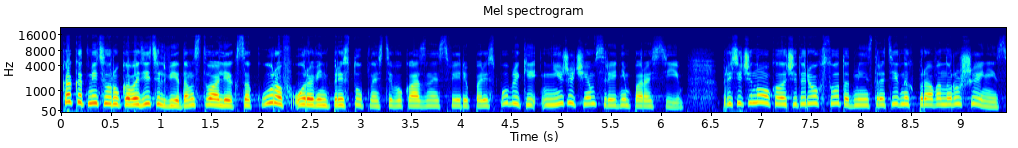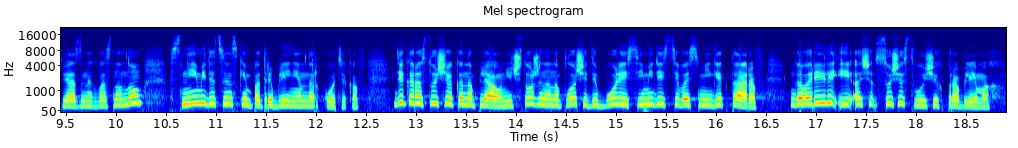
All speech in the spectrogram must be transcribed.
Как отметил руководитель ведомства Олег Сакуров, уровень преступности в указанной сфере по республике ниже, чем в среднем по России. Пресечено около 400 административных правонарушений, связанных в основном с немедицинским потреблением наркотиков. Дикорастущая конопля уничтожена на площади более 78 гектаров. Говорили и о существующих проблемах.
